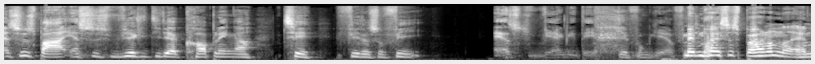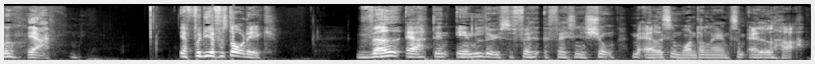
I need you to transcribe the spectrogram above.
jeg synes bare, jeg synes virkelig, de der koblinger til filosofi, jeg synes virkelig, det, det fungerer fint. Men må jeg så spørge om noget andet? Ja, Ja, fordi jeg forstår det ikke. Hvad er den endeløse fa- fascination med Alice in Wonderland, som alle har?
